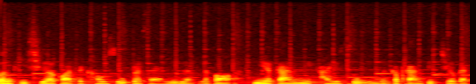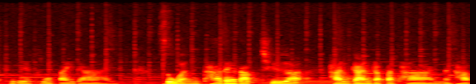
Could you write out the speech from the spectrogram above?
บางทีเชื้อก็อาจจะเข้าสู่กระแสเลือด แล้วก็มีอาการมีไข้สูงเหมือนกับการติดเชื้อแบคทีเรียทั่วไปได้ ส่วนถ้าได้รับเชื้อผ่านการรับประทานนะครับ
